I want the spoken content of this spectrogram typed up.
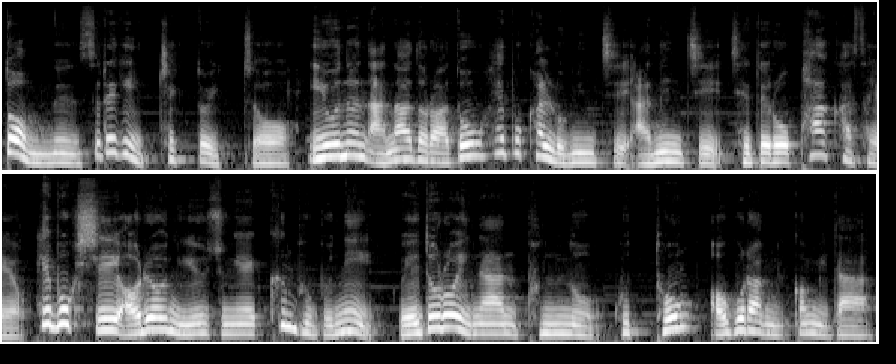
택도 없는 쓰레기 유책도 있죠. 이유는 안 하더라도 회복할 놈인지 아닌지 제대로 파악하세요. 회복 시 어려운 이유 중에 큰 부분이 외도로 인한 분노, 고통, 억울함일 겁니다.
